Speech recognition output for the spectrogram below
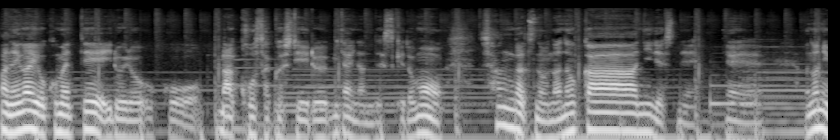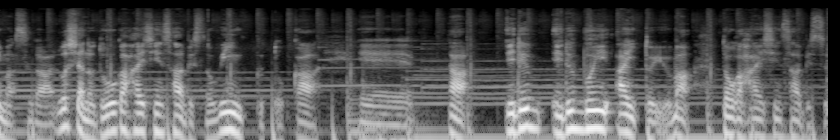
まあ、願いを込めて、いろいろこう、まあ、工作しているみたいなんですけども、3月の7日にですね、えー、アノニマスがロシアの動画配信サービスの Wink とか、えー、あ LVI という、まあ、動画配信サービス、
